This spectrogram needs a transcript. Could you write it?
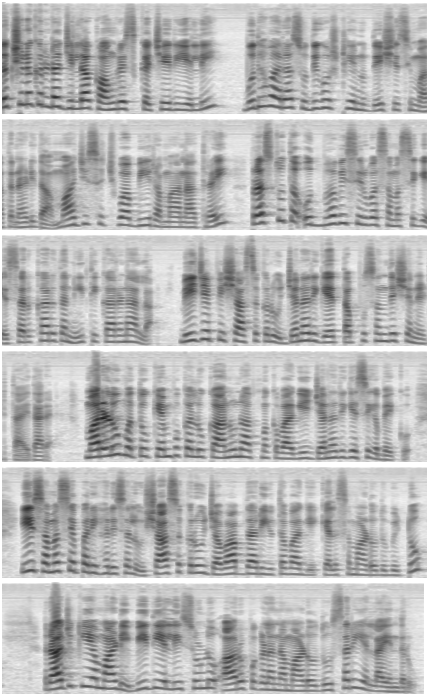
ದಕ್ಷಿಣ ಕನ್ನಡ ಜಿಲ್ಲಾ ಕಾಂಗ್ರೆಸ್ ಕಚೇರಿಯಲ್ಲಿ ಬುಧವಾರ ಸುದ್ದಿಗೋಷ್ಠಿಯನ್ನುದ್ದೇಶಿಸಿ ಮಾತನಾಡಿದ ಮಾಜಿ ಸಚಿವ ಬಿ ರಮಾನಾಥ್ ರೈ, ಪ್ರಸ್ತುತ ಉದ್ಭವಿಸಿರುವ ಸಮಸ್ಯೆಗೆ ಸರ್ಕಾರದ ನೀತಿ ಕಾರಣ ಅಲ್ಲ. ಬಿಜೆಪಿ ಶಾಸಕರು ಜನರಿಗೆ ತಪ್ಪು ಸಂದೇಶ ನೀಡ್ತಾ ಇದ್ದಾರೆ. ಮರಳು ಮತ್ತು ಕೆಂಪು ಕಲ್ಲು ಕಾನೂನಾತ್ಮಕವಾಗಿ ಜನರಿಗೆ ಸಿಗಬೇಕು. ಈ ಸಮಸ್ಯೆ ಪರಿಹರಿಸಲು ಶಾಸಕರು ಜವಾಬ್ದಾರಿಯುತವಾಗಿ ಕೆಲಸ ಮಾಡೋದು ಬಿಟ್ಟು ರಾಜಕೀಯ ಮಾಡಿ ಬೀದಿಯಲ್ಲಿ ಸುಳ್ಳು ಆರೋಪಗಳನ್ನು ಮಾಡೋದು ಸರಿಯಲ್ಲ ಎಂದರು.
